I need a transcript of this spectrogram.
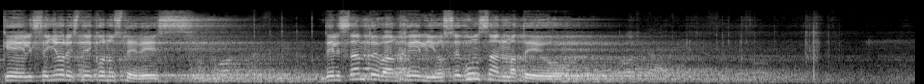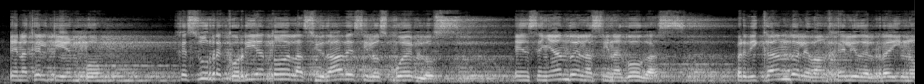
Que el Señor esté con ustedes. Del Santo Evangelio según San Mateo. En aquel tiempo, Jesús recorría todas las ciudades y los pueblos, enseñando en las sinagogas, predicando el Evangelio del reino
